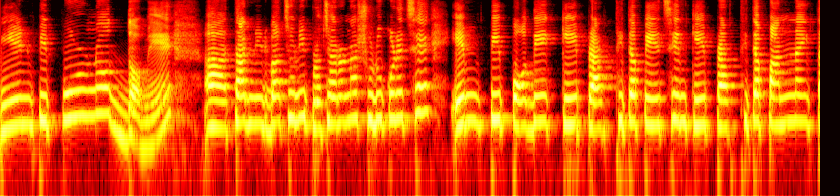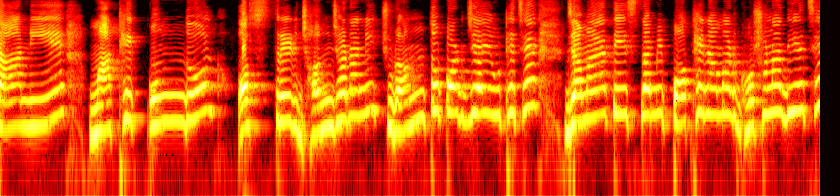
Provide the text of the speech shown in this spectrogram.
বিএনপি পূর্ণোদ্যমে তার নির্বাচনী প্রচারণা শুরু করেছে। এমপি পদে কে প্রার্থিতা পেয়েছেন, কে প্রার্থিতা পান নাই তা নিয়ে মাঠে কোন্দল, অস্ত্রের ঝঞ্ঝনানি চূড়ান্ত পর্যায়ে উঠেছে। জামায়াতে ইসলামী পথে নামার ঘোষণা দিয়েছে।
